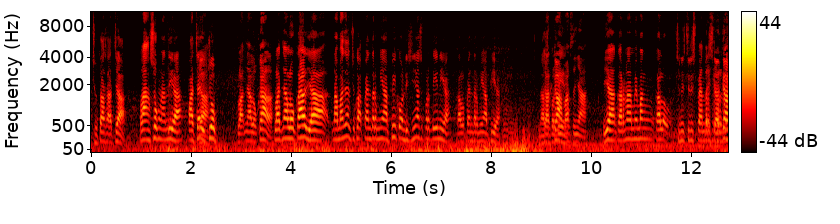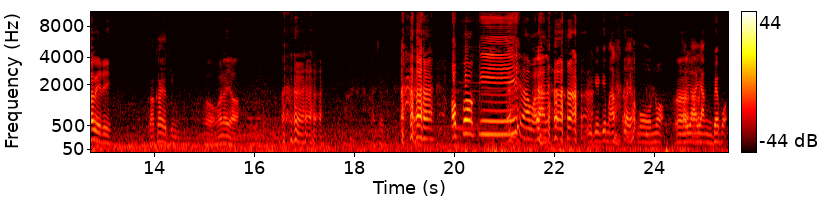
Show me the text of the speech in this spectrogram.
juta saja. Langsung nanti ya, pajak Ya. hidup. Platnya lokal. Platnya lokal ya namanya juga Panther Miyabi kondisinya seperti ini ya. Kalau Panther Miyabi ya. Nah, Gagah seperti ini. pastinya. Iya, karena memang kalau jenis-jenis Panther Nek seperti Gagah ini gagah ya gini. Oh, mana ya? Apa ki? Amalan. Iki iki malah kayak ngono, Ah, kayak yang beb kok.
